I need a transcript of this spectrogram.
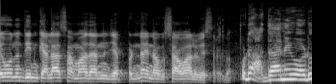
ఏముంది దీనికి ఎలా సమాధానం చెప్పండి ఆయన ఒక సవాల్ విసరడం. ఇప్పుడు అదాని వాడు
